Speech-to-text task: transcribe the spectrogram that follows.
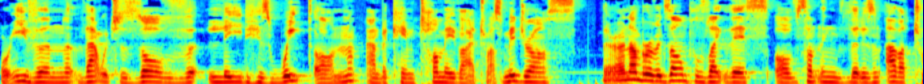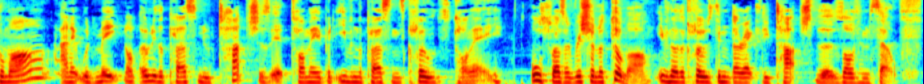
or even that which Zov laid his weight on and became Tome via Tumas Midras. There are a number of examples like this of something that is an avatuma, and it would make not only the person who touches it tome, but even the person's clothes tome. also as a Rishon Latuma, even though the clothes didn't directly touch the Zov himself.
